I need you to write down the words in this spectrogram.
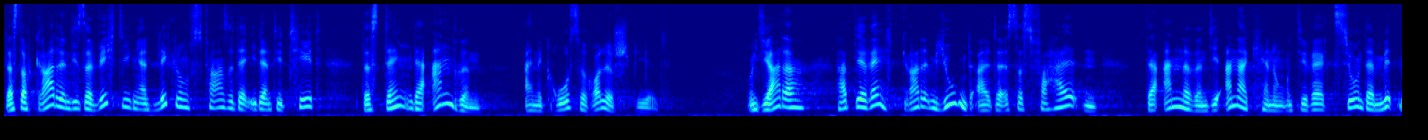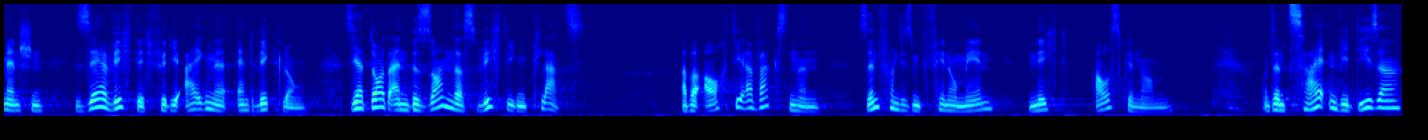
dass doch gerade in dieser wichtigen Entwicklungsphase der Identität das Denken der anderen eine große Rolle spielt. Und ja, da habt ihr recht, gerade im Jugendalter ist das Verhalten der anderen, die Anerkennung und die Reaktion der Mitmenschen sehr wichtig für die eigene Entwicklung. Sie hat dort einen besonders wichtigen Platz. Aber auch die Erwachsenen sind von diesem Phänomen nicht ausgenommen. Und in Zeiten wie dieser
